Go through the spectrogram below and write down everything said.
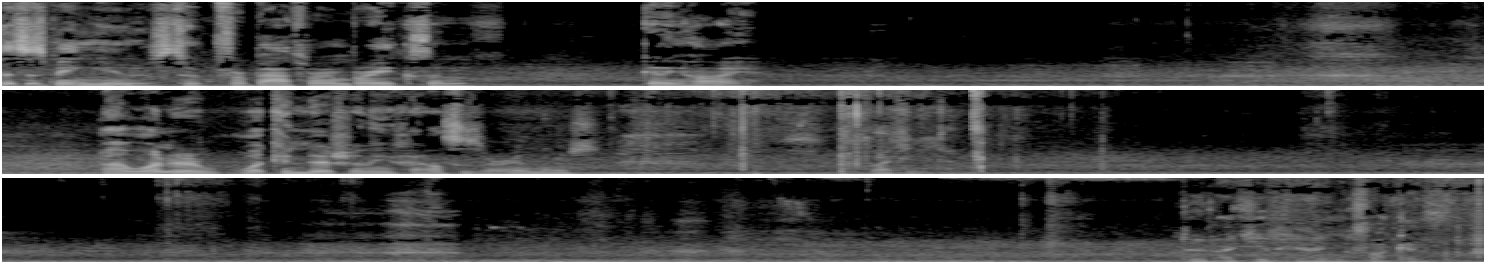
this is being used to, for bathroom breaks and getting high. I wonder what condition these houses are in. There's, if I can. Dude, I keep hearing fucking.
